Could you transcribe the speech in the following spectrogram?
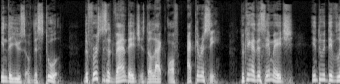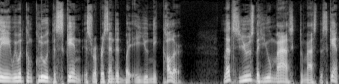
in the use of this tool. The first disadvantage is the lack of accuracy. Looking at this image, intuitively we would conclude the skin is represented by a unique color. Let's use the hue mask to mask the skin.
